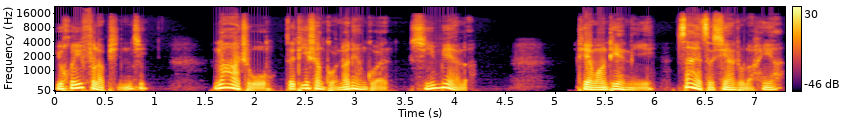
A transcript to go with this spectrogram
又恢复了平静。蜡烛在地上滚了两滚，熄灭了。天王殿里再次陷入了黑暗。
